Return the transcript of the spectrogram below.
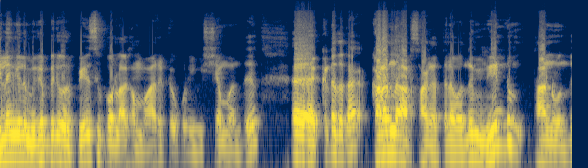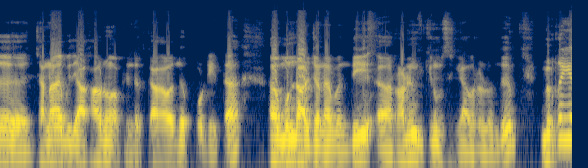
இலங்கையில் மிகப்பெரிய ஒரு பேசு பொருளாக மாறிக்கக்கூடிய விஷயம் வந்து கிட்டத்தட்ட கடந்த அரசாங்கத்தில் வந்து மீண்டும் தான் வந்து ஜனாதிபதி ஆகணும் அப்படின்றதுக்காக வந்து போட்டியிட்ட முன்னாள் ஜனாதிபதி ரணில் விக்ரமசிங்க அவர்கள் வந்து நிறைய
